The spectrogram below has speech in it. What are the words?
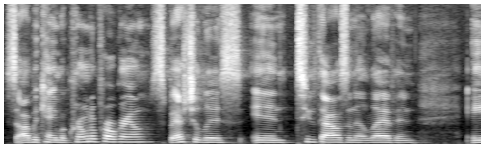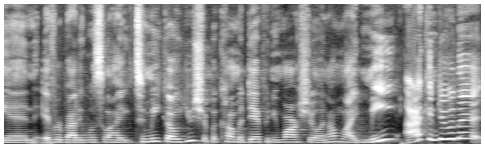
So I became a criminal program specialist in 2011 and everybody was like, Tomeko, you should become a deputy marshal. And I'm like, me? I can do that?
